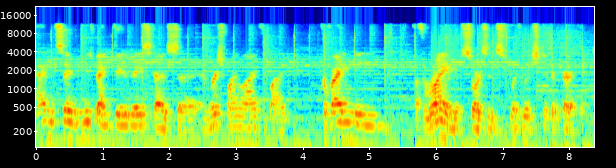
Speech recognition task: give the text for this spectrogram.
I would say the Newsbank database has uh, enriched my life by providing me a variety of sources with which to compare things.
